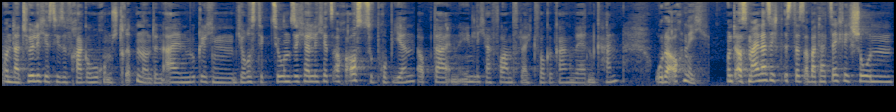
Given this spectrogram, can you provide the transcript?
Und natürlich ist diese Frage hoch umstritten und in allen möglichen Jurisdiktionen sicherlich jetzt auch auszuprobieren, ob da in ähnlicher Form vielleicht vorgegangen werden kann oder auch nicht. Und aus meiner Sicht ist das aber tatsächlich schon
